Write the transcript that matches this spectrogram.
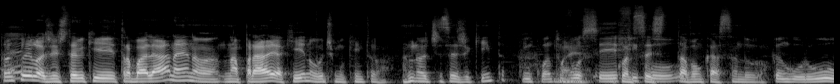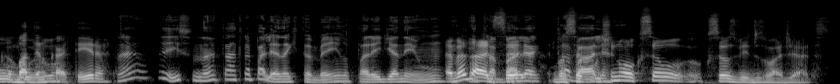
tranquilo. A gente teve que trabalhar, né, no- na praia aqui, no último quinto Notícias de Quinta. Enquanto Mas você enquanto ficou vocês estavam caçando. canguru, Canguru. batendo carteira. É, é isso, né? Tá atrapalhando aqui também, não parei dia nenhum. É verdade, Quem trabalha, você, você trabalha. continuou com, seu, com seus vídeos lá diários.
